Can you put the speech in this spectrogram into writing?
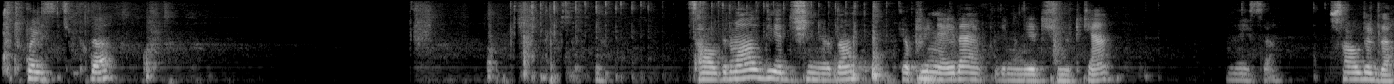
Kutup ayısı çıktı. Saldırmaz diye düşünüyordum. Köprüyü neyden yapabilirim diye düşünürken. Neyse. Saldırdı.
